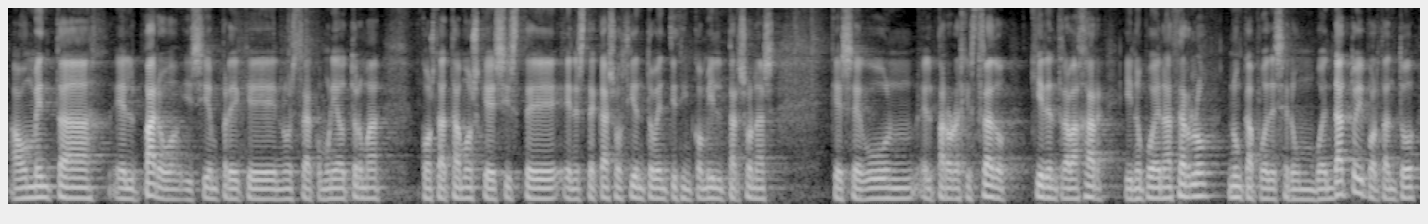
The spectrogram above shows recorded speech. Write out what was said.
aumenta el paro y siempre que en nuestra comunidad autónoma constatamos que existe, en este caso, 125.000 personas que según el paro registrado quieren trabajar y no pueden hacerlo, nunca puede ser un buen dato y, por tanto,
